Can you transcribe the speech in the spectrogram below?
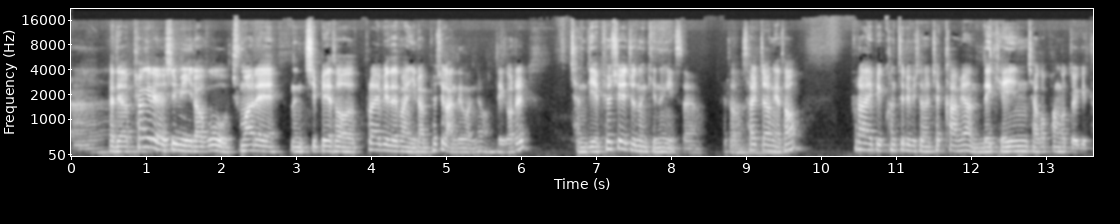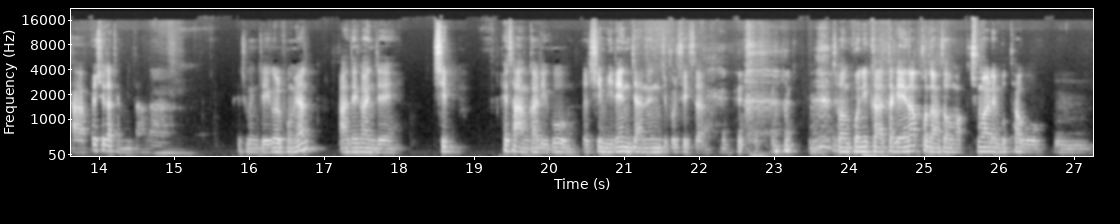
아. 그러니까 내가 평일에 열심히 일하고 주말에는 집에서 private에만 일하면 표시가 안 되거든요 근데 이거를 잔디에 표시해주는 기능이 있어요 그래서 아. 설정해서 private contribution을 체크하면 내 개인 작업한 것도 여기 다 표시가 됩니다. 아, 그리고 이제 이걸 보면 아 내가 이제 집 회사 안 가리고 열심히 일했는지 안 했는지 볼 수 있어요. 전 보니까 딱 애 낳고 나서 막 주말에 못 하고 음,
